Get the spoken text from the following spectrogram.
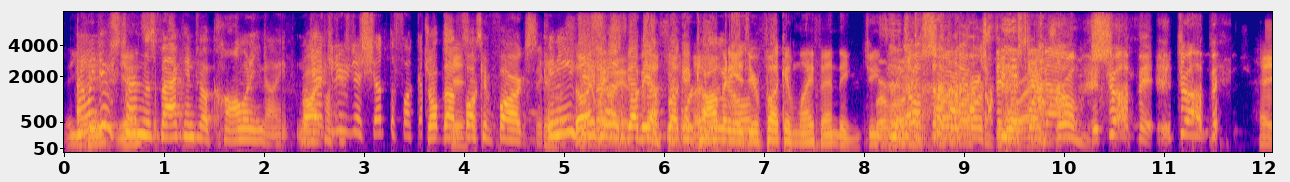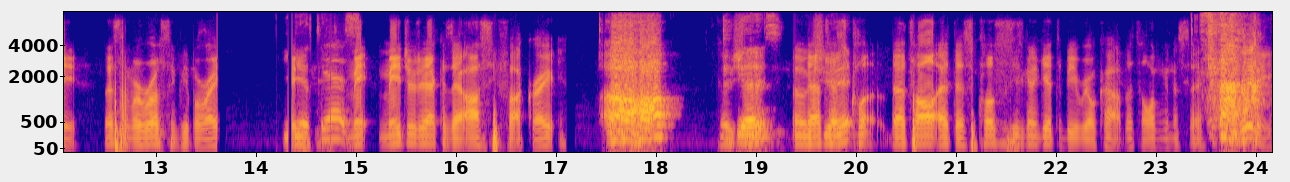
You Can we can- just turn yes. this back into a comedy night? Right. Jack, can you just shut the fuck up? Drop that Jesus. fucking fire extinguisher. Can you The only just thing shut that's the gotta be a fucking comedy is your fucking life ending. Jesus. We're Drop the fire extinguisher Right. now. Drop it. Drop it. Hey, listen, we're roasting people, right? Yes. Yes. Ma- Major Jack is that Aussie fuck, right? Uh huh. Oh shit. Yes. Oh that's shit. clo- that's all. At as close as he's gonna get to be a real cop. That's all I'm gonna say. really?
